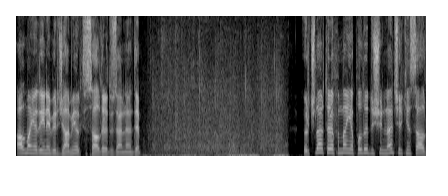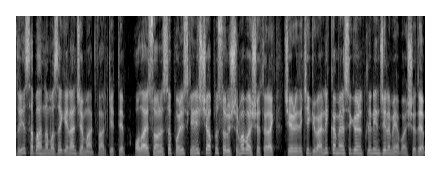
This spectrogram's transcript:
Almanya'da yine bir camiye ırkçı saldırı düzenlendi. Irkçılar tarafından yapıldığı düşünülen çirkin saldırıyı sabah namaza gelen cemaat fark etti. Olay sonrası polis geniş çaplı soruşturma başlatarak çevredeki güvenlik kamerası görüntülerini incelemeye başladı.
